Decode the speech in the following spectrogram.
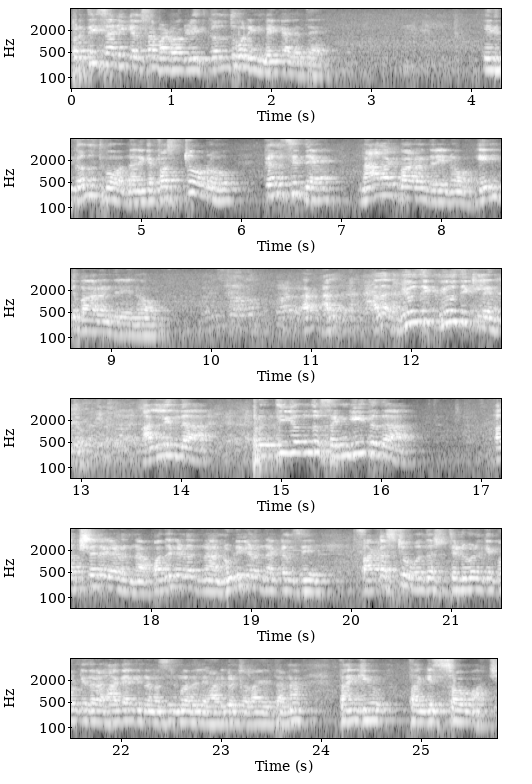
ಪ್ರತಿ ಸಾರಿ ಕೆಲಸ ಮಾಡುವಾಗಲೂ ಇದು ಕಲ್ತ್ಕೋ ನಿಂಗೆ ಬೇಕಾಗತ್ತೆ. ಇದು ಕಲ್ತ್ಕೋ. ನನಗೆ ಫಸ್ಟ್ ಅವರು ಕಲಿಸಿದ್ದೆ, ನಾಲ್ಕು ಬಾರ್ ಅಂದ್ರೇನು, ಎಂಟು ಬಾರ್ ಅಂದ್ರೇನು. ಅಲ್ಲ ಮ್ಯೂಸಿಕ್ ಮ್ಯೂಸಿಕ್ ಲೆಂತು ಅಲ್ಲಿಂದ ಪ್ರತಿಯೊಂದು ಸಂಗೀತದ ಅಕ್ಷರಗಳನ್ನ, ಪದಗಳನ್ನ, ನುಡಿಗಳನ್ನ ಕಲಿಸಿ ಸಾಕಷ್ಟು ಒಂದಷ್ಟು ತಿಳುವಳಿಕೆ ಕೊಟ್ಟಿದ್ದಾರೆ. ಹಾಗಾಗಿ ನನ್ನ ಸಿನಿಮಾದಲ್ಲಿ ಹಾಡುಗಳು ಚೆನ್ನಾಗಿತ್ತು thank you thank you so much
